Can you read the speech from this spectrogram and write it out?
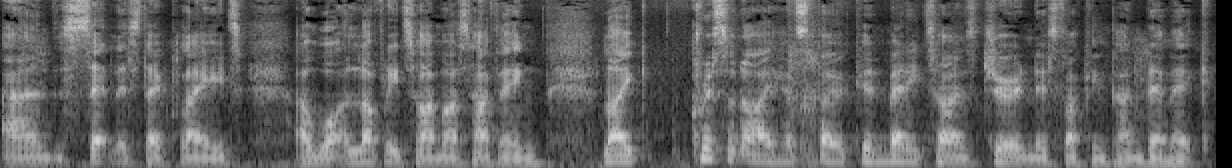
and the set list they played, and what a lovely time I was having. Like Chris and I have spoken many times during this fucking pandemic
